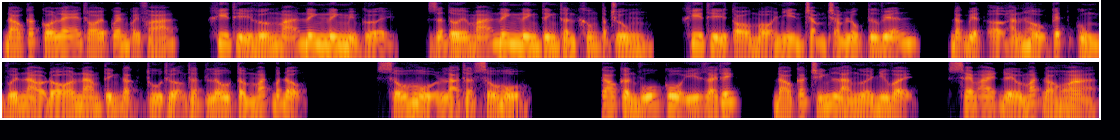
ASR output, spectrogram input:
Đào các có lẽ thói quen quay phá, khi thì hướng mã ninh ninh mỉm cười, dẫn tới mã ninh ninh tinh thần không tập trung, khi thì tò mò nhìn chằm chằm lục tư viễn, đặc biệt ở hắn hầu kết cùng với nào đó nam tính đặc thù thượng thật lâu tầm mắt bất động. Xấu hổ là thật xấu hổ. Cao Cần Vũ cố ý giải thích, đào các chính là người như vậy, xem ai đều mắt đào hoa,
